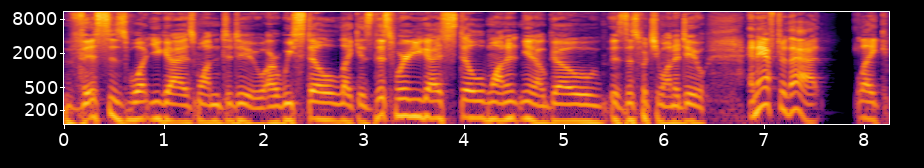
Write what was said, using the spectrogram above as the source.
this is what you guys wanted to do. Are we still like, is this where you guys still want to, you know, go? Is this what you want to do? And after that, like,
